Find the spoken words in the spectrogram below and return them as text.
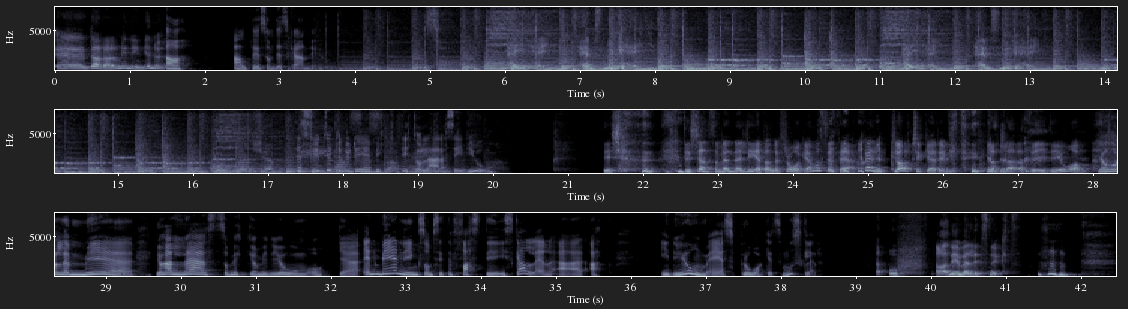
Eh, darrar min linje nu? Ja, allt är som det ska nu. sa Hej hej, hemskt mycket hej Hej hej, hemskt mycket hej Gubben köpte Dessy, tycker du det är viktigt att lära sig idiom? Det, det känns som en ledande fråga måste jag säga. Självklart tycker jag det är viktigt att lära sig idiom. Jag håller med. Jag har läst så mycket om idiom och eh, en mening som sitter fast i, i skallen är att idiom är språkets muskler. Uff, ja, det är väldigt snyggt.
